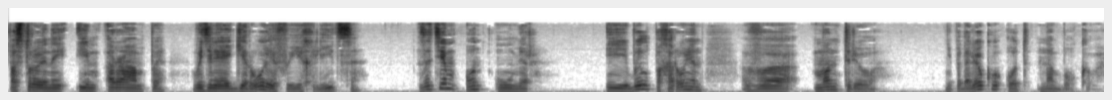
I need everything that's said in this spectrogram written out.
построенной им рампы, выделяя героев и их лица. Затем он умер и был похоронен в Монтрё, неподалеку от Набокова.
